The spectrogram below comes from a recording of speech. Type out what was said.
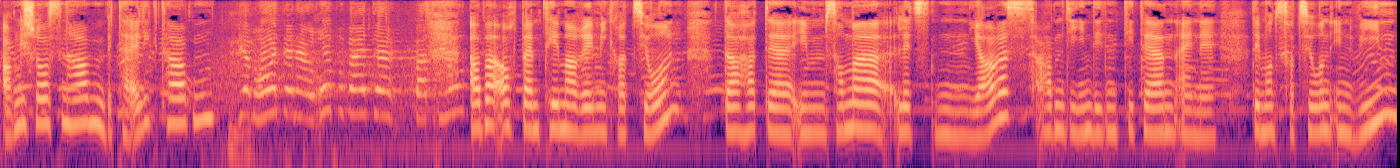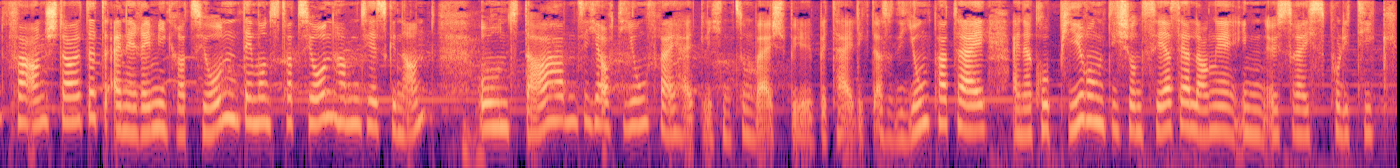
angeschlossen haben, beteiligt haben. Wir haben heute eine europaweite Patriot Aber auch beim Thema Remigration da hat er im Sommer letzten Jahres, haben die Identitären eine Demonstration in Wien veranstaltet, eine Remigration-Demonstration haben sie es genannt. Und da haben sich auch die Jungfreiheitlichen zum Beispiel beteiligt. Also die Jungpartei, einer Gruppierung, die schon sehr, sehr lange in Österreichs Politik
